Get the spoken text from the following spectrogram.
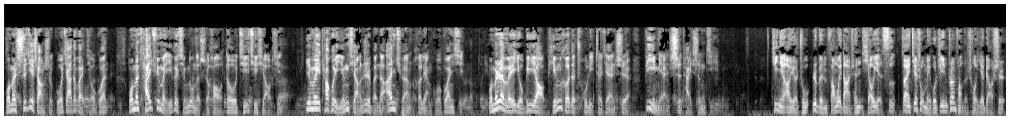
我们实际上是国家的外交官。我们采取每一个行动的时候都极其小心，因为它会影响日本的安全和两国关系。我们认为有必要平和地处理这件事，避免事态升级。今年二月初，日本防卫大臣小野寺在接受美国之音专访的时候也表示，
